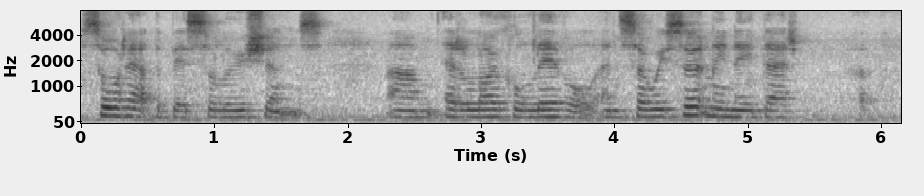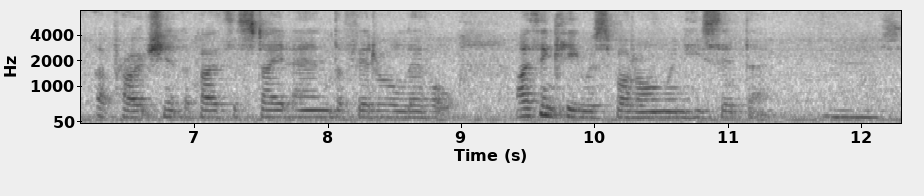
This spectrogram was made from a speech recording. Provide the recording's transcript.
sort out the best solutions um, at a local level. And so we certainly need that uh, approach at both the state and the federal level. I think he was spot on when he said that. Yes.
